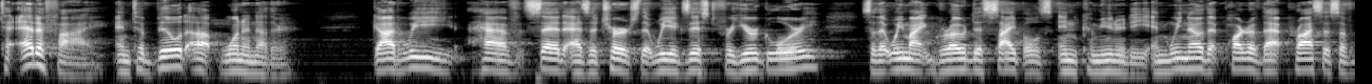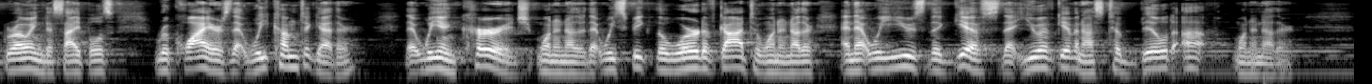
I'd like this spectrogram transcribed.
to edify and to build up one another. God, we have said as a church that we exist for your glory so that we might grow disciples in community. And we know that part of that process of growing disciples requires that we come together, that we encourage one another, that we speak the word of God to one another, and that we use the gifts that you have given us to build up one another.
